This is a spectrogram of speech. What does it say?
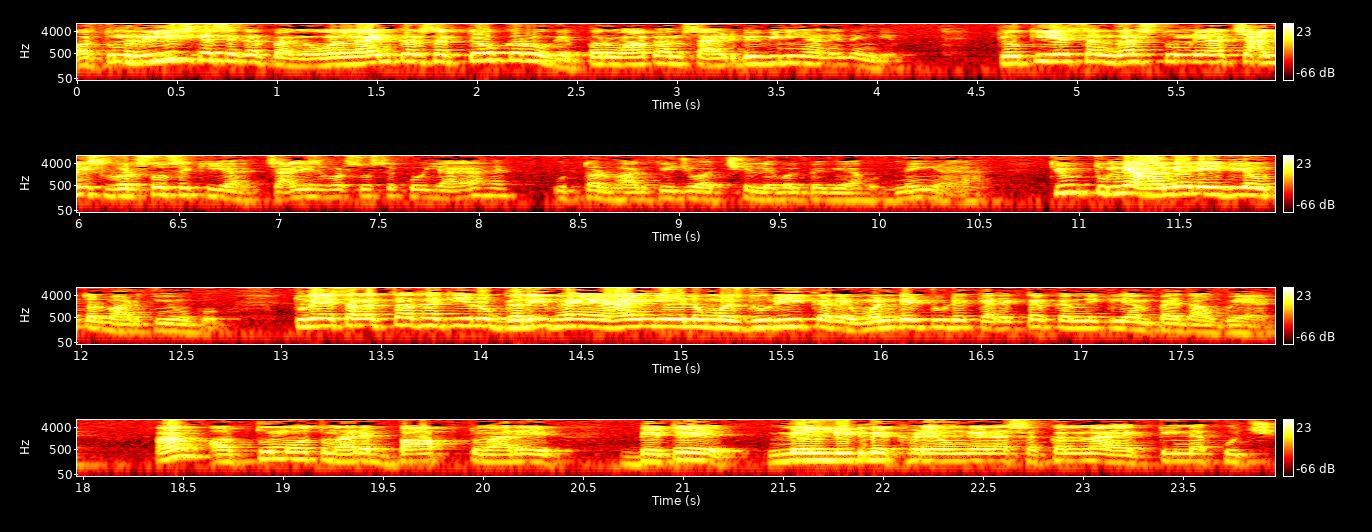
और तुम रिलीज़ कैसे कर पाओगे? ऑनलाइन कर सकते हो करोगे पर वहाँ पे हम साइड भी, भी नहीं आने देंगे। क्योंकि ये संघर्ष तुमने आज चालीस वर्षों से किया है। चालीस वर्षों से कोई आया है? उत्तर भारतीय जो अच्छे लेवल पे गया हो नहीं आया है। क्यों? तुमने आने नहीं दिया उत्तर भारतीयों को। तुम्हें ऐसा लगता था कि ये लोग गरीब हैं आएँगे ये लोग मजदूरी ही करें। One day two day character करने के लिए हम पैदा हुए हैं। हाँ? और तुम और तुम्हारे बाप तुम्हारे बेटे मेन लीड में खड़े होंगे ना शक्ल ना एक्टिंग ना कुछ।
